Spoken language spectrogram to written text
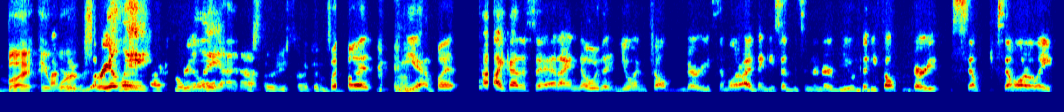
but it I mean, works. Really, really, I know. is 30 seconds. but but yeah, but I gotta say, and I know that Ewan felt very similar. I think he said this in an interview that he felt very sim- similarly.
